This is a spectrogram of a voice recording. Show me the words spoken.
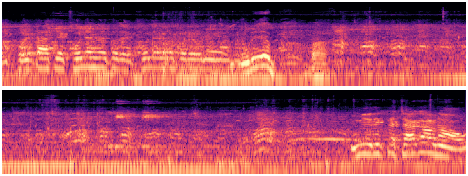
এই খোলটা আছে খোলের ভেতরে খোলের ভেতরে ওনার মাথায় উড়ে বাবা তুমি এদিকটা চাগাও না ও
